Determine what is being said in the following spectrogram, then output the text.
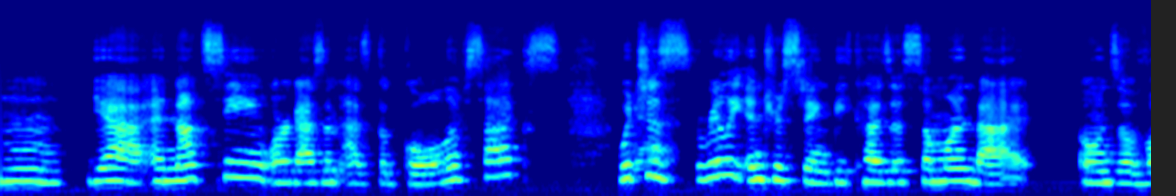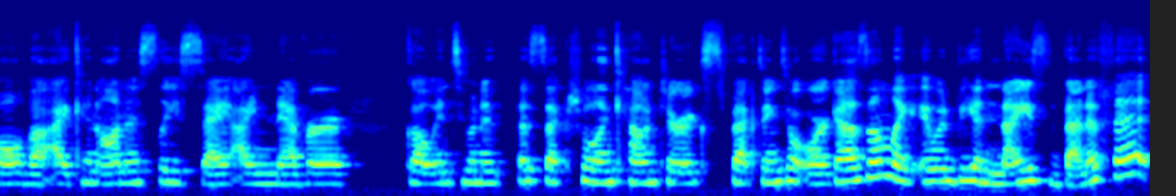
Mm, yeah, and not seeing orgasm as the goal of sex, which yeah. is really interesting because as someone that owns a vulva, I can honestly say I never go into an, a sexual encounter expecting to orgasm. Like it would be a nice benefit,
